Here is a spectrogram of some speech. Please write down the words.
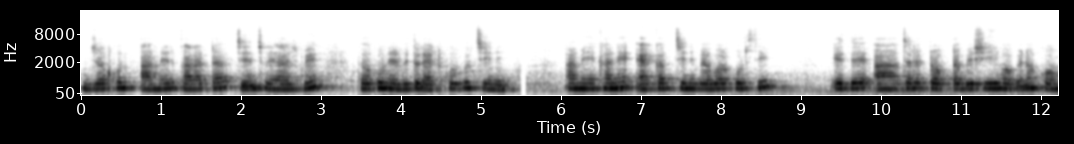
যখন আমের কালারটা চেঞ্জ হয়ে আসবে, তখন এর ভিতর অ্যাড করব চিনি। আমি এখানে এক কাপ চিনি ব্যবহার করছি। এতে আচারের টকটা বেশি হবে না, কম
